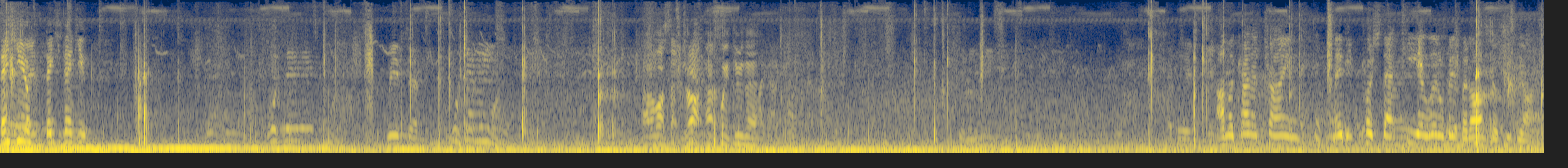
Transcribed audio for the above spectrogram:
Thank you. Thank you. Thank you. Oh, I lost that drop halfway through that. I'm gonna kind of try and maybe push that key a little bit, but also keep you honest.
